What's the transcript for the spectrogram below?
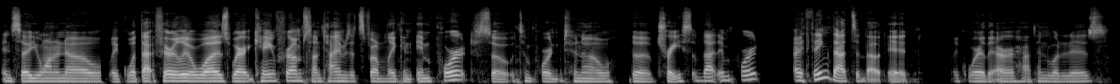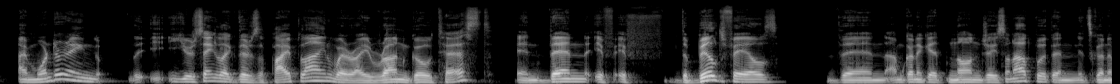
And so you want to know like what that failure was, where it came from. Sometimes it's from like an import, so it's important to know the trace of that import. I think that's about it, like where the error happened, what it is. I'm wondering, you're saying like there's a pipeline where I run Go test, and then if if the build fails, then I'm gonna get non-JSON output, and it's gonna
